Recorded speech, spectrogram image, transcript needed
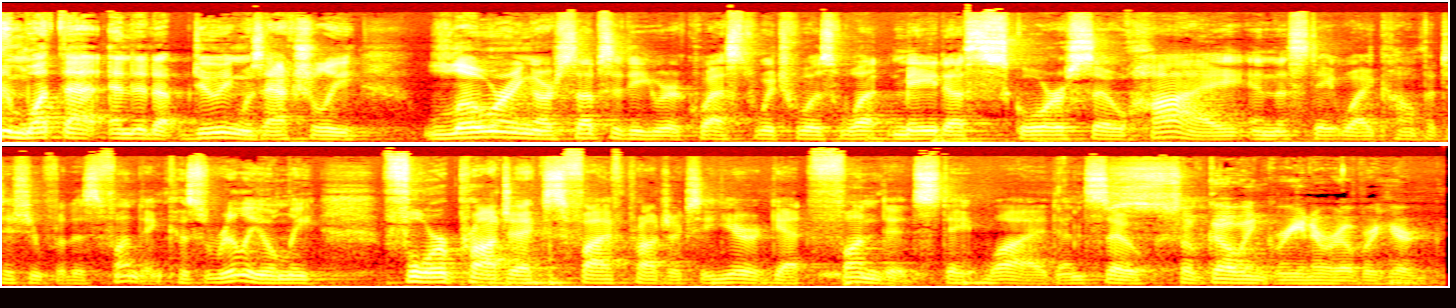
And what that ended up doing was actually lowering our subsidy request, which was what made us score so high in the statewide competition for this funding. Because really, only four projects, five projects a year get funded statewide, and so So, going greener over here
